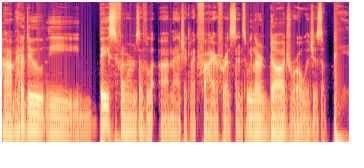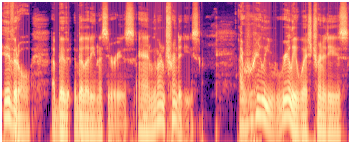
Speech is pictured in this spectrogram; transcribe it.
um, how to do the base forms of uh, magic, like fire, for instance. We learned dodge roll, which is a pivotal ability in the series, and we learned trinities. I really, really wish trinities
